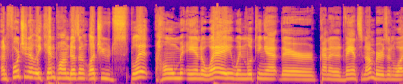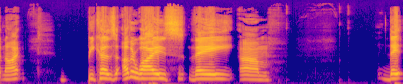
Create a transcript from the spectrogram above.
unfortunately, KenPom doesn't let you split home and away when looking at their kind of advanced numbers and whatnot, because otherwise they um they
